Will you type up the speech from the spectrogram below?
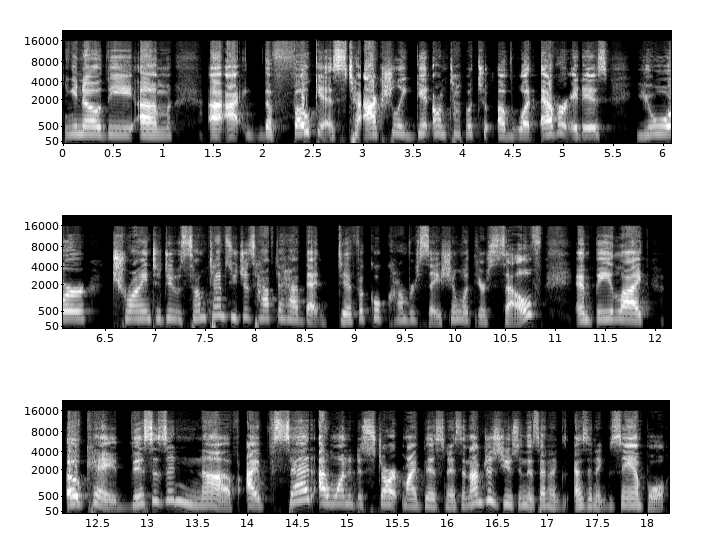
you know the um uh, I, the focus to actually get on top of, to, of whatever it is you're trying to do. Sometimes you just have to have that difficult conversation with yourself and be like okay this is enough. I've said i wanted to start my business and i'm just using this as an, example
